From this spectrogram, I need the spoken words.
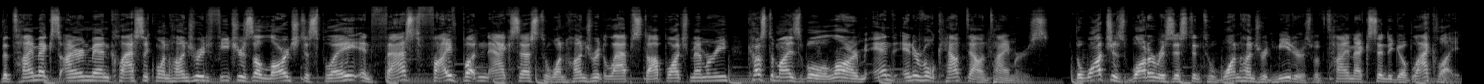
The Timex Ironman Classic 100 features a large display and fast 5-button access to 100 lap stopwatch memory, customizable alarm, and interval countdown timers. The watch is water resistant to 100 meters with Timex Indiglo Blacklight.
